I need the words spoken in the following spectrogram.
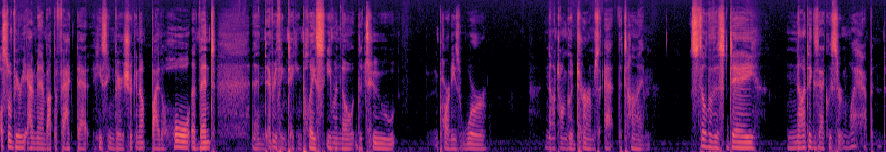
also very adamant about the fact that he seemed very shooken up by the whole event and everything taking place, even though the two parties were not on good terms at the time. Still to this day, not exactly certain what happened.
